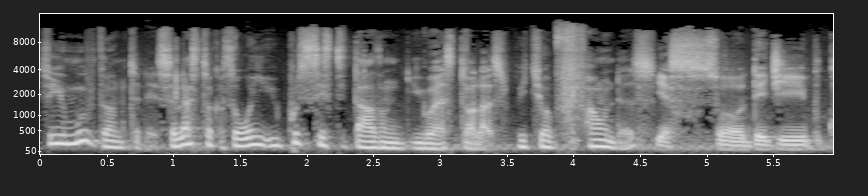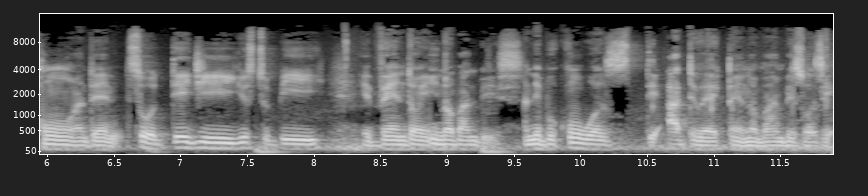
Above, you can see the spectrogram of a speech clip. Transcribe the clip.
So you moved on to this. So let's talk. So when you put 60,000 US dollars with your founders, Yes, so Deji Bukun, and then so Deji used to be a vendor in Urban Base, and Bukun was the art director in Urban Base, was the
